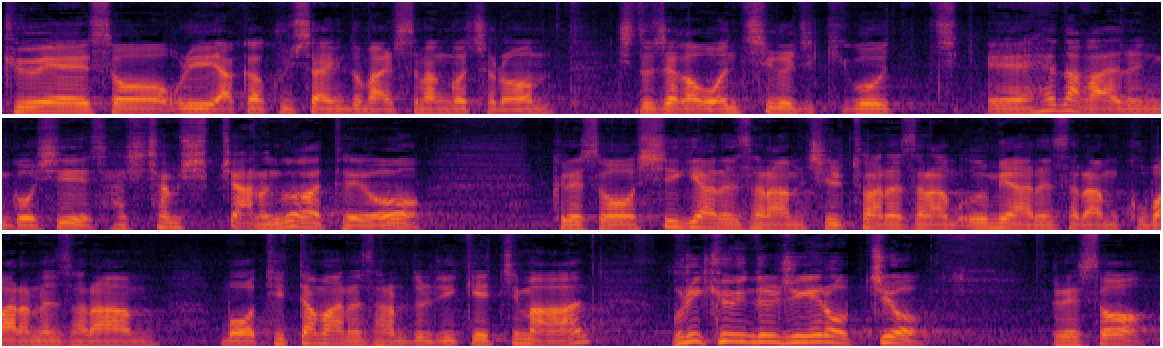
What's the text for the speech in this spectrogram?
교회에서 우리 아까 구시사님도 말씀한 것처럼 지도자가 원칙을 지키고 해나가는 것이 사실 참 쉽지 않은 것 같아요. 그래서 시기하는 사람, 질투하는 사람, 음해하는 사람, 고발하는 사람, 뭐 뒷담하는 사람들도 있겠지만 우리 교인들 중에는 없죠. 그래서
